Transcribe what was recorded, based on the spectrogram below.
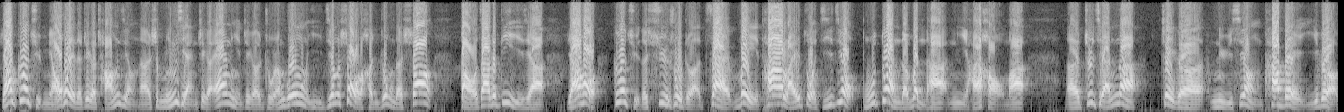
然后歌曲描绘的这个场景呢，是明显这个 Annie 这个主人公已经受了很重的伤，倒在了地下。然后歌曲的叙述者在为他来做急救，不断的问他：“你还好吗？”呃，之前呢，这个女性她被一个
